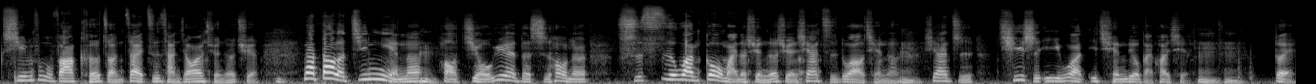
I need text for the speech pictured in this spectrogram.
新复发可转债资产交换选择权。那到了今年呢？好，九月的时候呢，十四万购买的选择权现在值多少钱呢？现在值七十一万一千六百块钱。嗯嗯，对。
